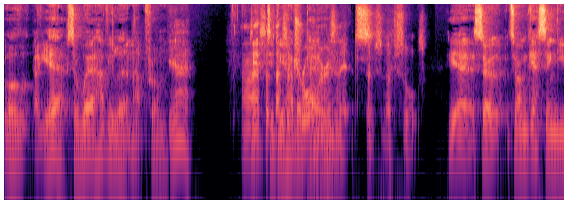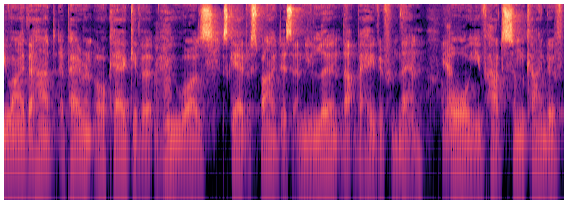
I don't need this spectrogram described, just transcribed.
Well, uh, yeah. So where have you learned that from? Yeah, oh, that's, did, a, that's a trauma, isn't it, of, of, sorts? Yeah. So, so I'm guessing you either had a parent or caregiver mm-hmm. who was scared of spiders, and you learned that behaviour from them, yep. or you've had some kind of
